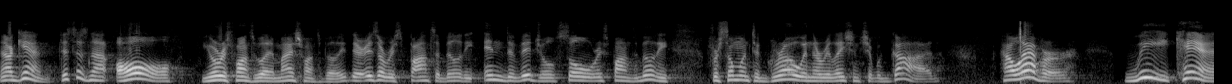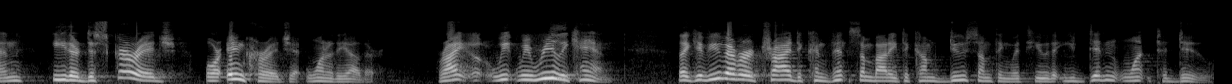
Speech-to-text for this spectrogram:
Now, again, this is not all your responsibility and my responsibility. There is a responsibility, individual soul responsibility, for someone to grow in their relationship with God. However, we can either discourage or encourage it, one or the other. Right? We, we really can. Like, if you've ever tried to convince somebody to come do something with you that you didn't want to do,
